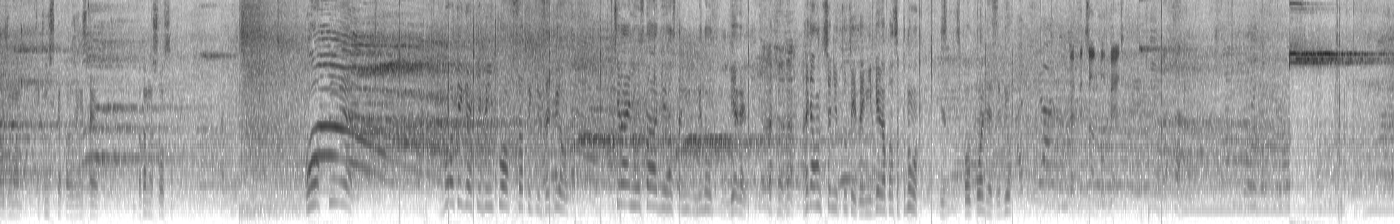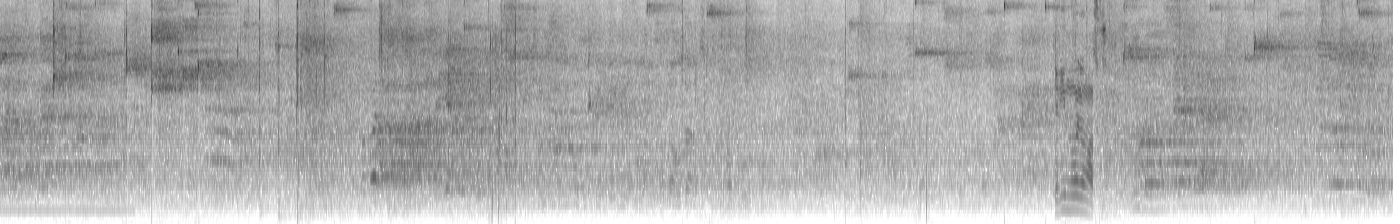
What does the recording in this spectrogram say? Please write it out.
Можем техническое поражение ставить. Потом нашелся. Ух ты! Кибеньков все-таки забил. Вчера не устал 90 минут бегать. Хотя он сегодня тут это не бегал, просто пнул с полполя, забил. Коэффициент был 5. 3-0 у нас уже.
